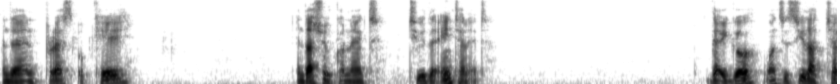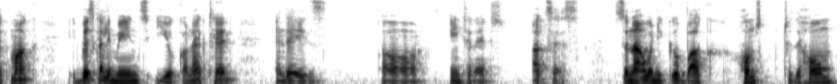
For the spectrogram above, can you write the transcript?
and then press OK and that should connect to the internet. There you go. Once you see that check mark, it basically means you're connected and there is uh, internet access. So now when you go back home to the home,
